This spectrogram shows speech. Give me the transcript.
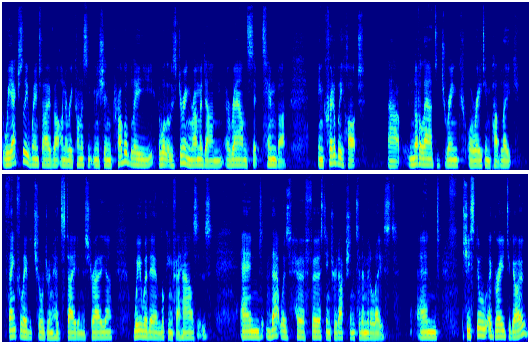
we actually went over on a reconnaissance mission probably, well, it was during Ramadan around September. Incredibly hot, uh, not allowed to drink or eat in public. Thankfully, the children had stayed in Australia. We were there looking for houses. And that was her first introduction to the Middle East. And she still agreed to go.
